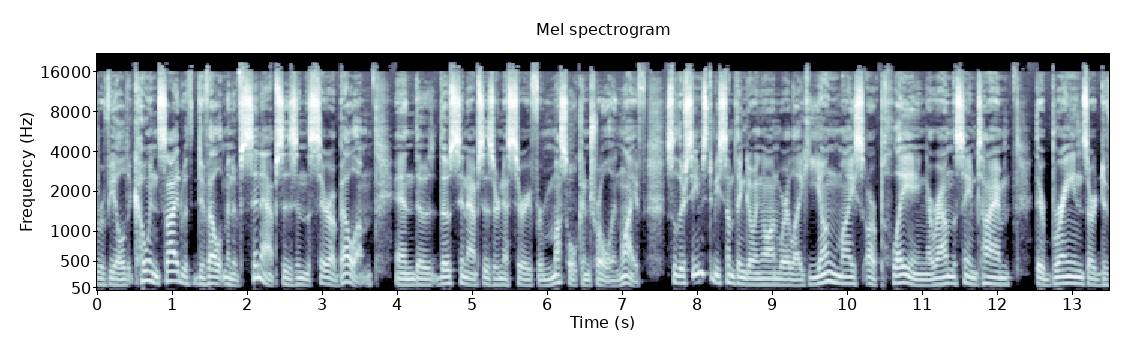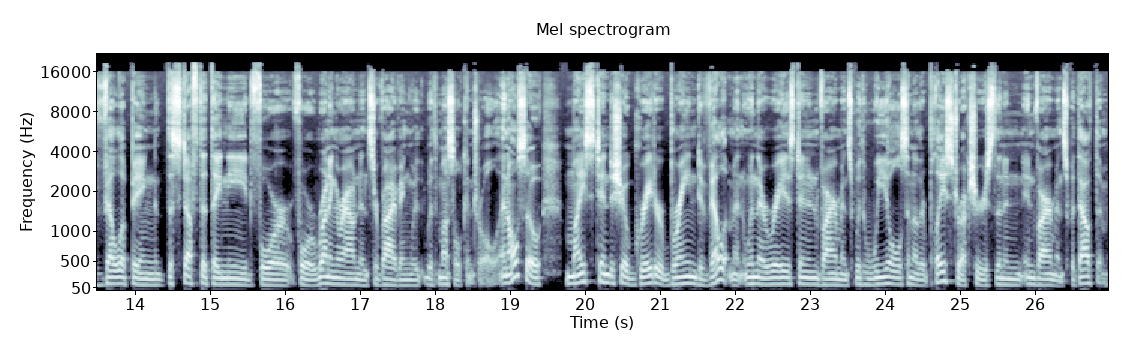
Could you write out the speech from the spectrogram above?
revealed coincide with development of synapses in the cerebellum, and those those synapses are necessary for muscle control in life. So there seems to be something going on where like young mice are playing around the same time their brains are developing the stuff that they need for for running around and surviving with, with muscle control. And also mice tend to show greater brain development when they're raised in environments with wheels and other play structures than in environments without them.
